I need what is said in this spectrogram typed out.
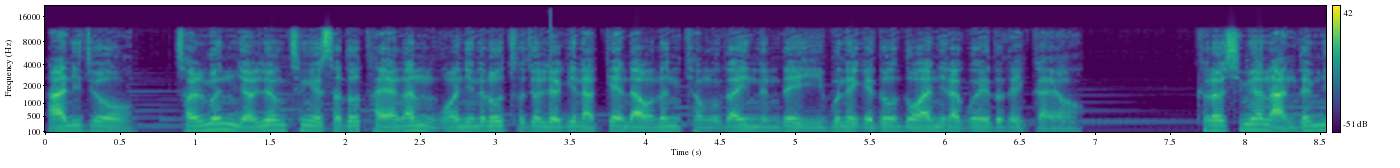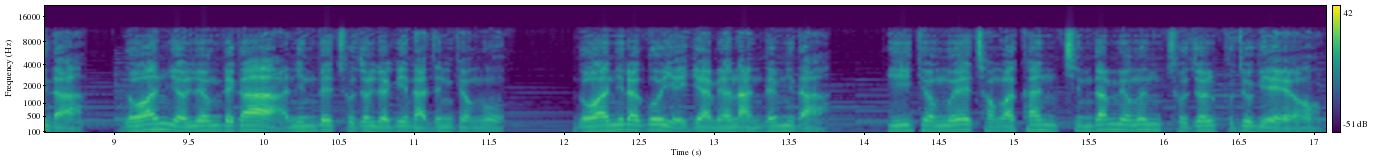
아니죠. 젊은 연령층에서도 다양한 원인으로 조절력이 낮게 나오는 경우가 있는데 이분에게도 노안이라고 해도 될까요? 그러시면 안 됩니다. 노안 연령대가 아닌데 조절력이 낮은 경우 노안이라고 얘기하면 안 됩니다. 이 경우에 정확한 진단명은 조절 부족이에요.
